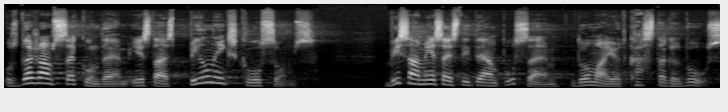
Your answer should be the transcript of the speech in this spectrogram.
Uz dažām sekundēm iestājas pilnīgs klusums. Visām iesaistītajām pusēm domājot, kas tagad būs.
